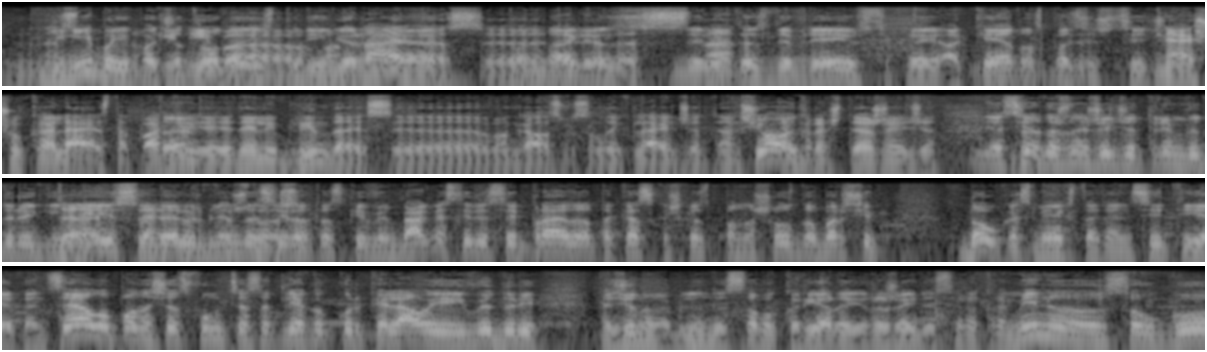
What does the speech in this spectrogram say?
nes, Gynyba nu, ypač gynyba, atrodo įspūdinga. E, Vandaikas, Deliktas, na, Deliktas, Devrėjus, tikrai Akėtas pats išsičia. Neaišku, ką leis, tą patį Dėlį Blindą, jis e, Vangalas visą laiką leidžia, na, Jo. krašte žaidžia. Nes jie dažnai žaidžia trim vidurio gynėjais, o ir Blindas yra tas kaip Vimbekas ir jisai pradeda takas kažkas panašaus. Dabar šiaip daug kas mėgsta ten Cityje, Kancelų panašias funkcijas atlieka, kur keliauja į vidurį. Mes žinome, Blindas savo karjerą yra žaidęs ir atraminių saugų,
